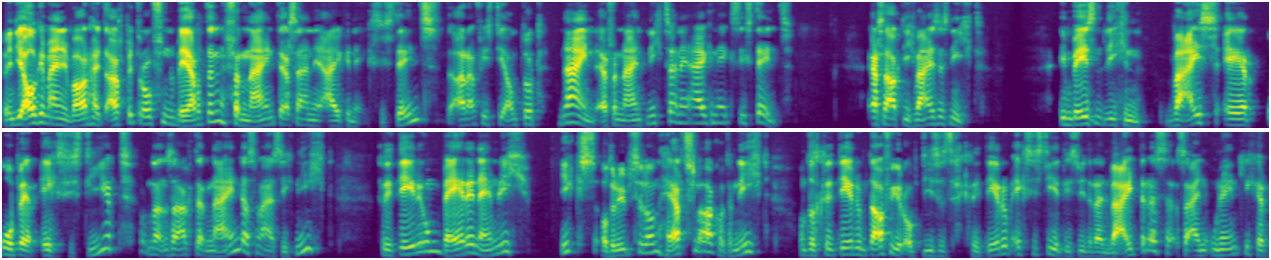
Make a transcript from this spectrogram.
wenn die allgemeine Wahrheit auch betroffen werden, verneint er seine eigene Existenz? Darauf ist die Antwort nein, er verneint nicht seine eigene Existenz. Er sagt, ich weiß es nicht. Im Wesentlichen weiß er, ob er existiert und dann sagt er, nein, das weiß ich nicht. Kriterium wäre nämlich X oder Y, Herzschlag oder nicht und das Kriterium dafür, ob dieses Kriterium existiert, ist wieder ein weiteres, also ein unendlicher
